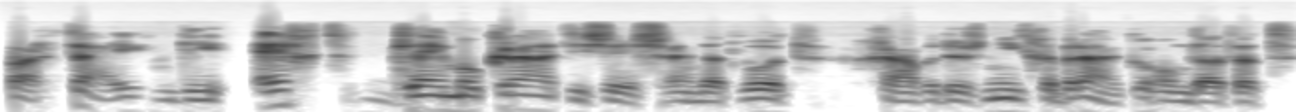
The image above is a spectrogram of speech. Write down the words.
partij die echt democratisch is. En dat woord gaan we dus niet gebruiken, omdat het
